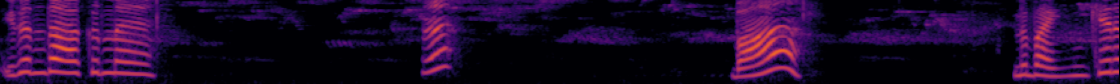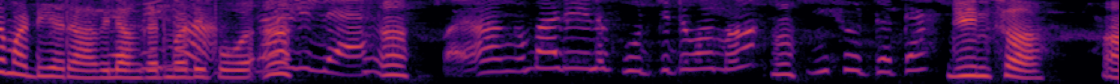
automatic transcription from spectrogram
ഇതെന്താ ആക്കുന്നേ? ബാ. ഇന്ന് ഭയങ്കര മടിയാ രാവിലെ അംഗൻവാടി പോവാ ജീൻസാ ആ.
